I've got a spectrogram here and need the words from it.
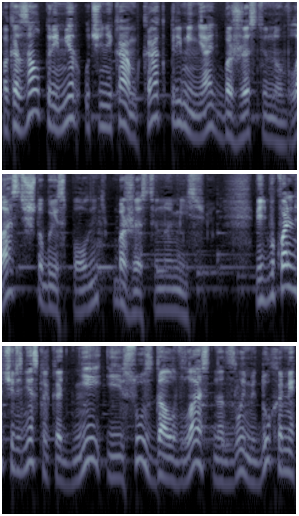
показал пример ученикам, как применять божественную власть, чтобы исполнить божественную миссию. Ведь буквально через несколько дней Иисус дал власть над злыми духами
